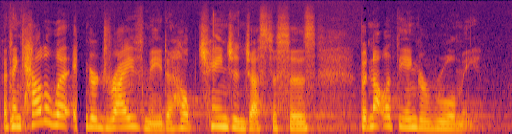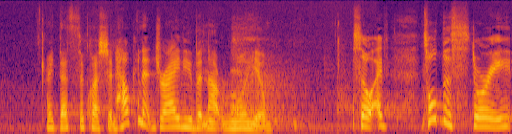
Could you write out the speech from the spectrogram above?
I think how to let anger drive me to help change injustices, but not let the anger rule me. Right? That's the question. How can it drive you but not rule you? So, I've told this story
